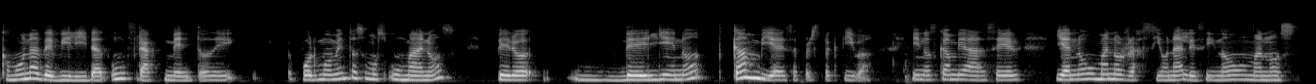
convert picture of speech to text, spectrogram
como una debilidad, un fragmento de, por momentos somos humanos, pero de lleno cambia esa perspectiva y nos cambia a ser ya no humanos racionales, sino humanos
